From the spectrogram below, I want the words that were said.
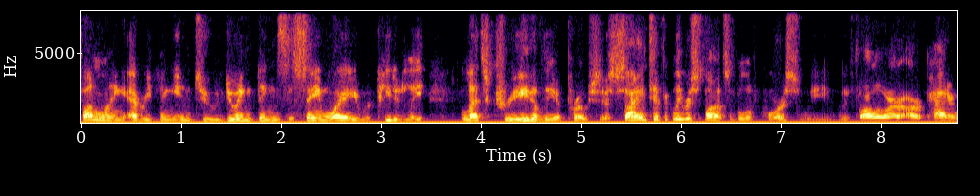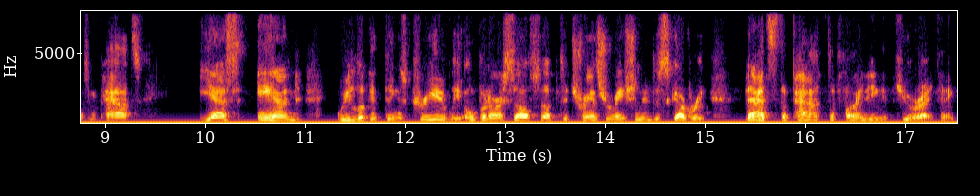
funneling everything into doing things the same way repeatedly, let's creatively approach this. Scientifically responsible, of course. We we follow our, our patterns and paths. Yes, and we look at things creatively, open ourselves up to transformation and discovery. That's the path to finding a cure, I think.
